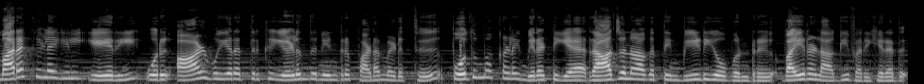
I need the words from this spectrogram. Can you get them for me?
மரக்கிளையில் ஏறி ஒரு ஆள் உயரத்திற்கு எழுந்து நின்று படமெடுத்து பொதுமக்களை மிரட்டிய ராஜநாகத்தின் வீடியோ ஒன்று வைரலாகி வருகிறது.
